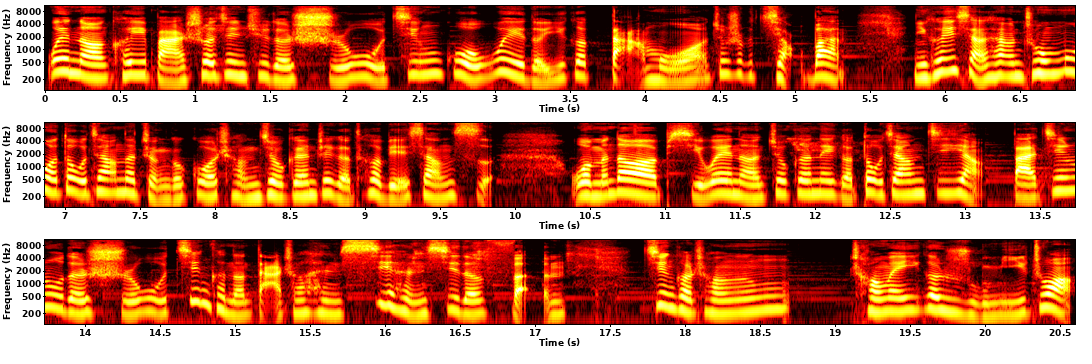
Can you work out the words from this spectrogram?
胃呢可以把射进去的食物经过胃的一个打磨，就是个搅拌。你可以想象中磨豆浆的整个过程就跟这个特别相似。我们的脾胃呢，就跟那个豆浆机一样，把进入的食物尽可能打成很细很细的粉，尽可成成为一个乳糜状，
